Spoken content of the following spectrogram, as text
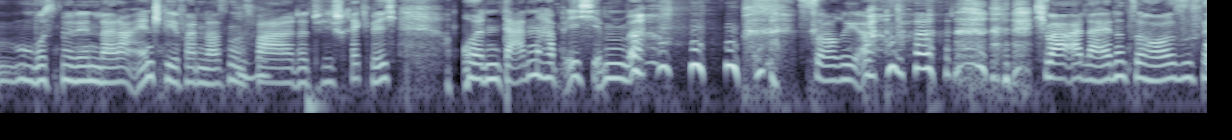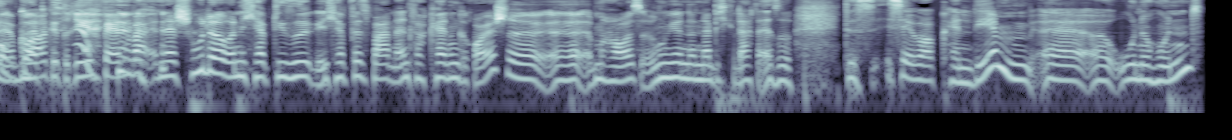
mussten wir den leider einschläfern lassen. Das war natürlich schrecklich. Und dann habe ich im Sorry, aber ich war alleine zu Hause. Sam Oh hat gedreht, Ben war in der Schule und ich habe diese, ich habe, es waren einfach keine Geräusche äh, im Haus irgendwie und dann habe ich gedacht, also das ist ja überhaupt kein Leben äh, ohne Hund.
